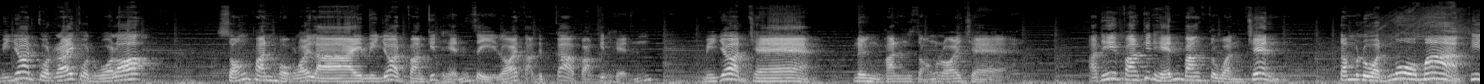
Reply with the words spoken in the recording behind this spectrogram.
มียอดกดไลค์กดหัวเราะ 2,600 ลาย มียอดความคิดเห็น 439 ความคิดเห็น มียอดแชร์ 1,200 แชร์อาทิความคิดเห็นบางส่วน เช่น ตำรวจโง่มากที่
